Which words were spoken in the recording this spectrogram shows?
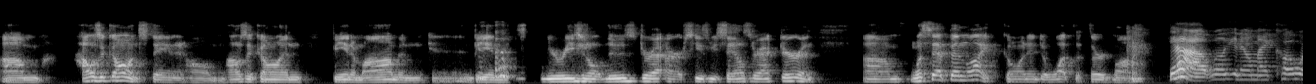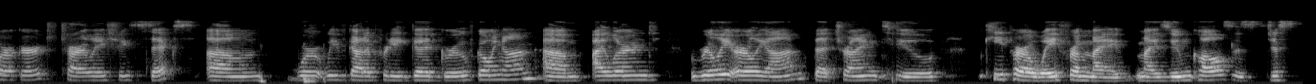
Um, how's it going staying at home? How's it going being a mom and, and being your regional news director, or excuse me, sales director? And um, what's that been like going into what the third month? Yeah, well, you know, my coworker Charlie, she's six. Um, we're we've got a pretty good groove going on. Um, I learned really early on that trying to keep her away from my my Zoom calls is just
